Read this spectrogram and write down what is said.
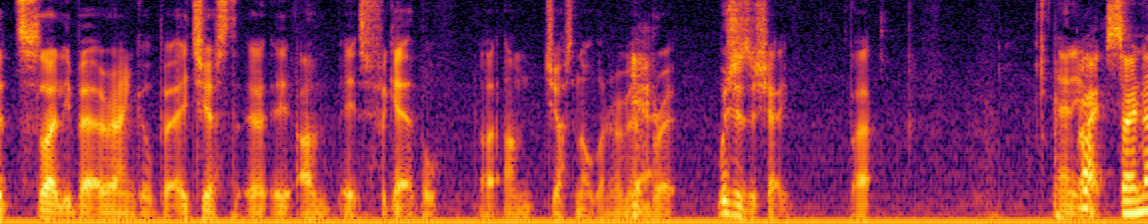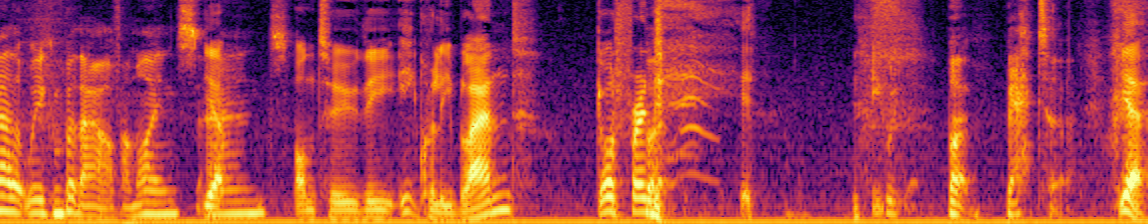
a slightly better angle, but it just uh, it, um, it's forgettable. I, I'm just not going to remember Yeah. it, which is a shame. But anyway, Right, so now that we can put that out of our minds, Yep. and on to the equally bland Godfriend. but better. yeah,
